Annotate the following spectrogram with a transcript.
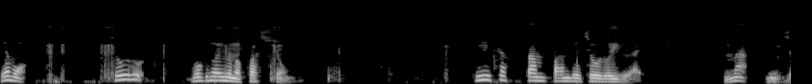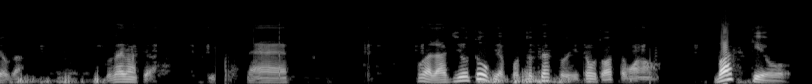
でも、ちょうど僕の今のファッション、T シャツ短パンでちょうどいいぐらいな印象がございますよ。いいですね。僕はラジオトークやポッドキャストで言ったことあったかなバスケを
